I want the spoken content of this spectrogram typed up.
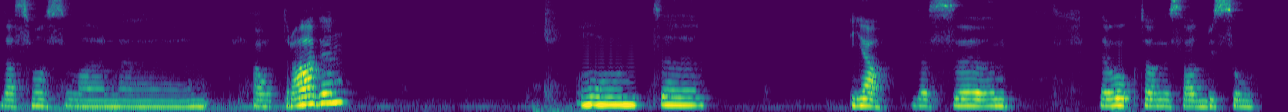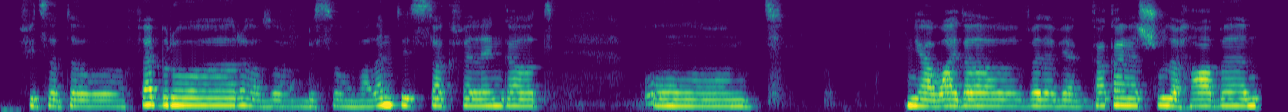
Das muss man äh, auch tragen. Und äh, ja, das, äh, der Lockdown ist halt bis zu 14. Februar, also bis zum Valentinstag verlängert. Und ja, leider werden wir gar keine Schule haben.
